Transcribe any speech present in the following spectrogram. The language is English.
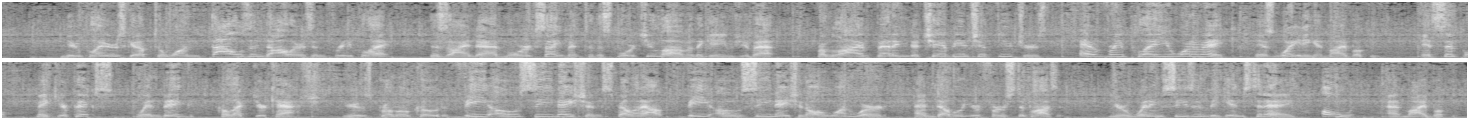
New players get up to $1,000 in free play, designed to add more excitement to the sports you love and the games you bet. From live betting to championship futures, every play you want to make is waiting at MyBookie. It's simple. Make your picks, win big, collect your cash. Use promo code VOCNation, spell it out, VOCNation, all one word, and double your first deposit. Your winning season begins today only at MyBookie.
